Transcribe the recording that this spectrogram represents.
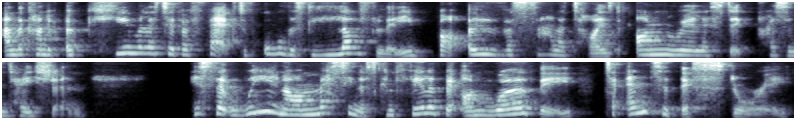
and the kind of accumulative effect of all this lovely but over sanitized, unrealistic presentation is that we in our messiness can feel a bit unworthy to enter this story.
